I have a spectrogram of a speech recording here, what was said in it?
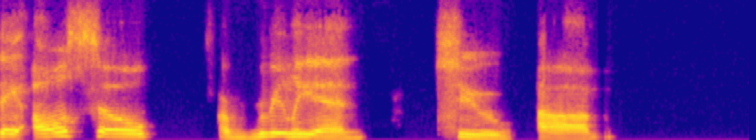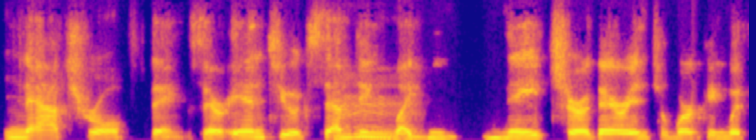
they also are really into um, natural things. They're into accepting mm. like nature. They're into working with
